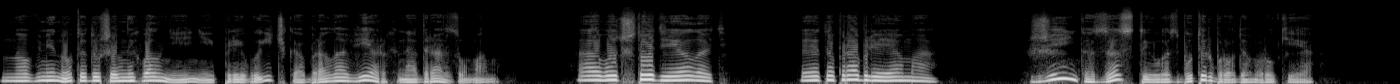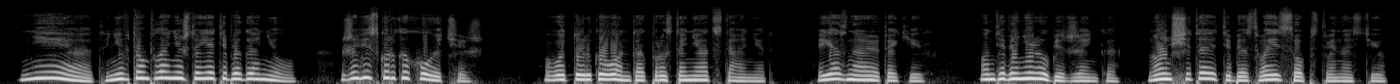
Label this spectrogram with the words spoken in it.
но в минуты душевных волнений привычка брала верх над разумом. А вот что делать? Это проблема. Женька застыла с бутербродом в руке. «Нет, не в том плане, что я тебя гоню. Живи сколько хочешь. Вот только он так просто не отстанет. Я знаю таких. Он тебя не любит, Женька, но он считает тебя своей собственностью,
